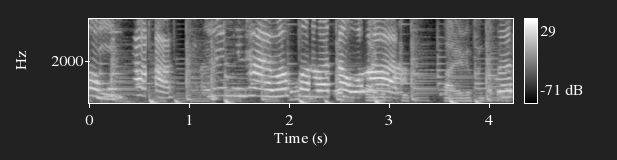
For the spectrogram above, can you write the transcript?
ขอบจิคุณค่ะอันนี้มินทายว่าเฟิร์สแต่ว่าไปเป็นคนตอบเฟิร์ส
